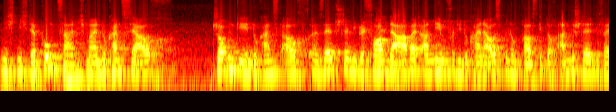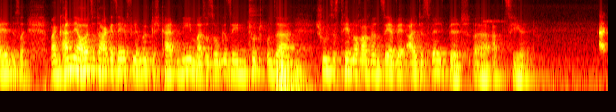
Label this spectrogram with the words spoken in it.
nicht, nicht der Punkt sein. Ich meine, du kannst ja auch jobben gehen, du kannst auch äh, selbstständige Formen der Arbeit annehmen, für die du keine Ausbildung brauchst. Es gibt auch Angestelltenverhältnisse. Man kann ja heutzutage sehr viele Möglichkeiten nehmen. Also so gesehen tut unser Schulsystem noch auf ein sehr altes Weltbild äh, abzielen. Also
